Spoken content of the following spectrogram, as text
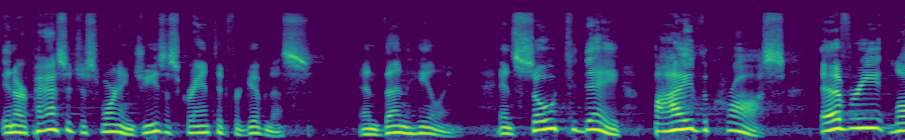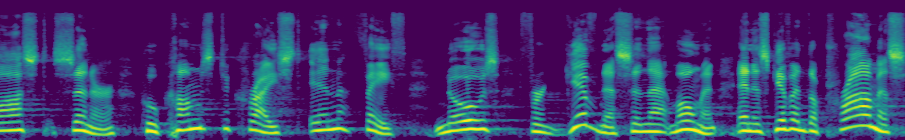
In our passage this morning, Jesus granted forgiveness and then healing. And so today, by the cross, every lost sinner who comes to Christ in faith knows forgiveness in that moment and is given the promise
